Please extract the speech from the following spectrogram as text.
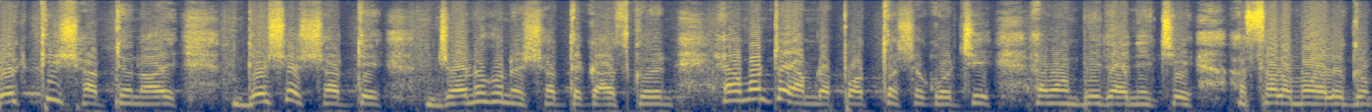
ব্যক্তির স্বার্থে নয়, দেশের স্বার্থে, জনগণের স্বার্থে কাজ করেন, এমনটাই আমরা প্রত্যাশা করছি এবং বিদায় নিচ্ছি আসসালামু আলাইকুম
